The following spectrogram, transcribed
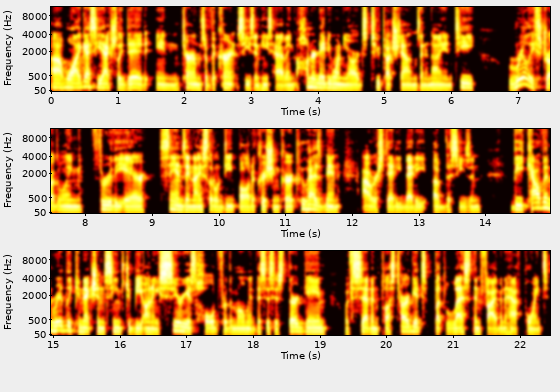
Uh, well, I guess he actually did in terms of the current season he's having 181 yards, two touchdowns, and an INT. Really struggling through the air. Sands a nice little deep ball to Christian Kirk, who has been our steady Betty of the season. The Calvin Ridley connection seems to be on a serious hold for the moment. This is his third game with seven plus targets, but less than five and a half points.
